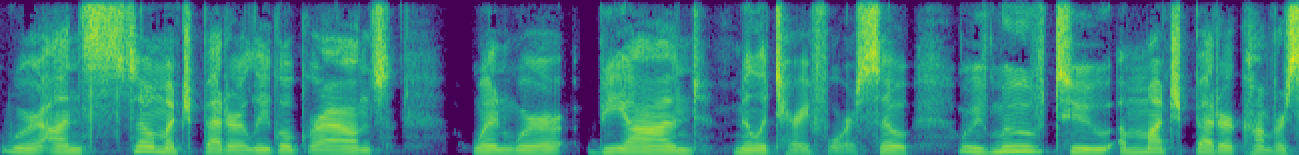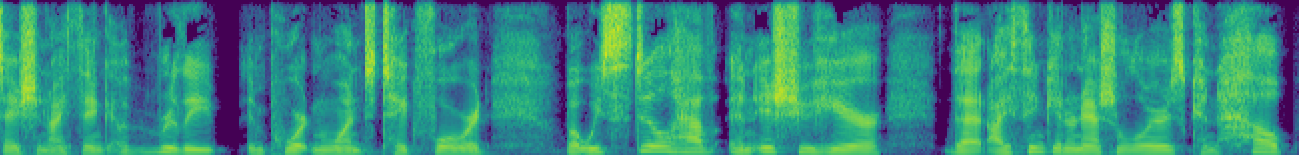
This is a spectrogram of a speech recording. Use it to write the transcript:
we're on so much better legal grounds when we're beyond military force. So we've moved to a much better conversation, I think, a really important one to take forward. But we still have an issue here that I think international lawyers can help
